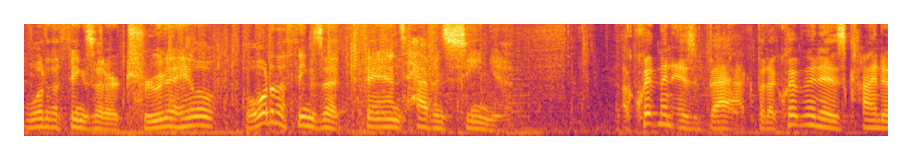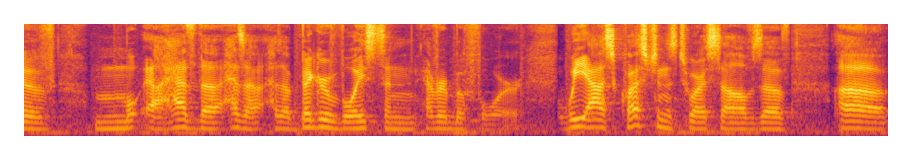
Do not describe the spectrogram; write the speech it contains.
what are the things that are true to Halo, but what are the things that fans haven't seen yet. Equipment is back, but equipment is kind of uh, has the has a has a bigger voice than ever before. We ask questions to ourselves of uh,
